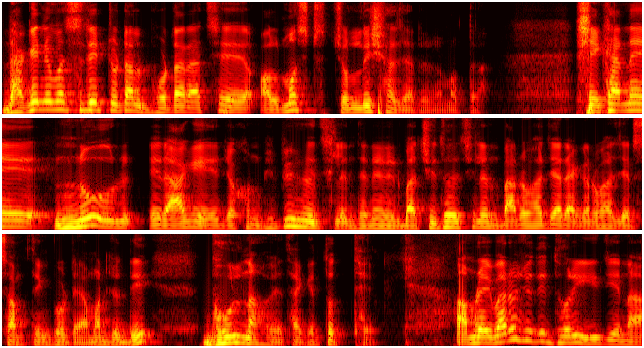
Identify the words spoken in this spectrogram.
ঢাকা ইউনিভার্সিটির টোটাল ভোটার আছে অলমোস্ট চল্লিশ হাজারের মতো। সেখানে নূর এর আগে যখন ভিপি হয়েছিলেন, তিনি নির্বাচিত হয়েছিলেন বারো হাজার এগারো হাজার সামথিং ভোটে। আমার যদি ভুল না হয়ে থাকে তথ্যে। আমরা এবারও যদি ধরি যে না,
